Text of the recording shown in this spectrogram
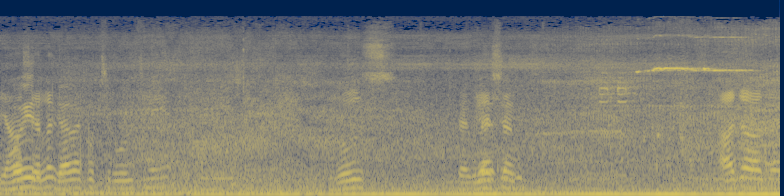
यहाँ से अलग। ज़्यादा कुछ रूल्स नहीं है। रूल्स रेगुलेशन आ जाओ आ जाओ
